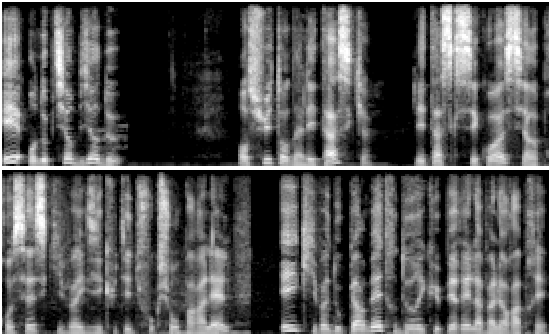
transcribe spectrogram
et on obtient bien 2. Ensuite, on a les tasks. Les tasks, c'est quoi? C'est un process qui va exécuter une fonction parallèle et qui va nous permettre de récupérer la valeur après.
